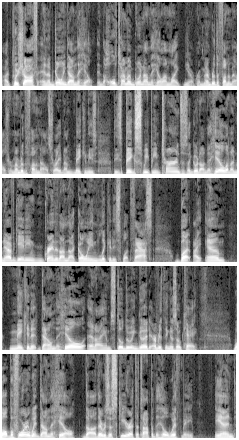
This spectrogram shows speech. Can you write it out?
I push off and I'm going down the hill. And the whole time I'm going down the hill, I'm like, you know, remember the fundamentals, remember the fundamentals, right? And I'm making these these big sweeping turns as I go down the hill and I'm navigating. Granted, I'm not going lickety split fast, but I am making it down the hill and I am still doing good. Everything is okay. Well, before I went down the hill, the, there was a skier at the top of the hill with me, and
